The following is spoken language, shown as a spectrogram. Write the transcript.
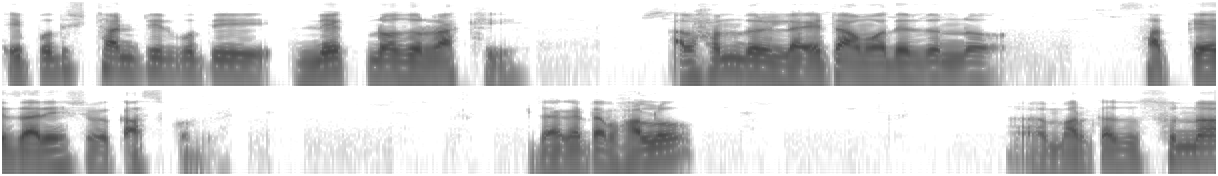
এই প্রতিষ্ঠানটির প্রতি নেক নজর রাখি, আলহামদুলিল্লাহ এটা আমাদের জন্য সাতকে জারি হিসেবে কাজ করবে। জায়গাটা ভালো মার্কাজুসুন্না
